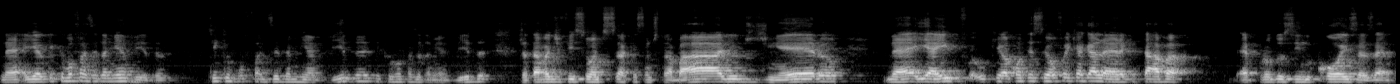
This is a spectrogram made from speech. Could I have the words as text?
né? E aí o que, que eu vou fazer da minha vida? que, que eu vou fazer da minha vida? O que, que eu vou fazer da minha vida? Já estava difícil antes a questão de trabalho, de dinheiro, né? E aí o que aconteceu foi que a galera que estava é, produzindo coisas, é,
